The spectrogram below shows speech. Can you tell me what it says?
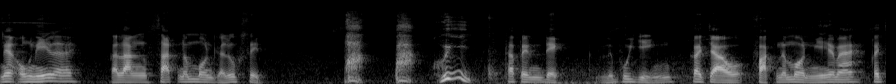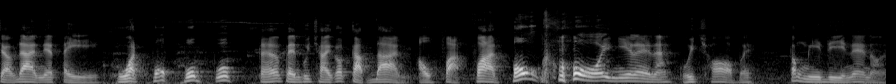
เนี่ยองค์นี้เลยกำลังซัดน้ำมนต์กับลูกศิษย์ปักปักเฮ้ยถ้าเป็นเด็กหรือผู้หญิงก็จะเอาฝักน้ำมนต์อย่างงี้ใช่ไหมก็จะเอาด้านเนี้ยตีหวดปุ๊บปุ๊บปุ๊บแต่ถ้าเป็นผู้ชายก็กลับด้าน เอาฝักฟาดโป๊กโอ้โหอย่างงี้เลยนะอุ้ยชอบเว้ย ต้องมีดีแน่นอน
